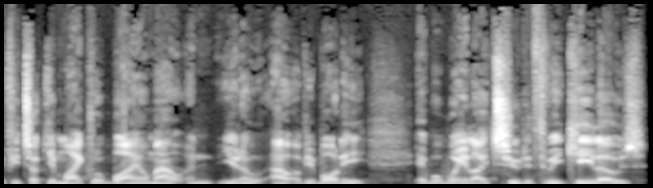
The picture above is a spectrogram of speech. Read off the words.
If you took your microbiome out and you know out of your body, it would weigh like two to three kilos.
